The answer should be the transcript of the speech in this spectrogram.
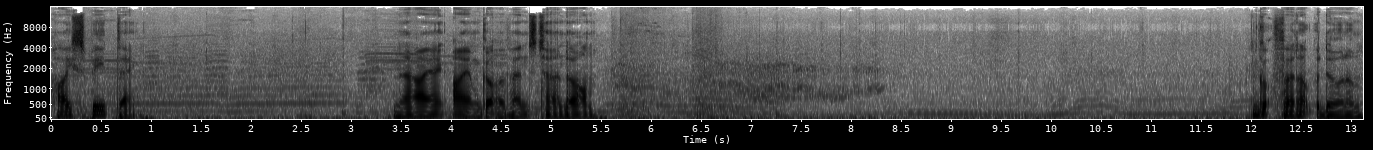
High speed thing. No, I I haven't got events turned on. Got fed up with doing them.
